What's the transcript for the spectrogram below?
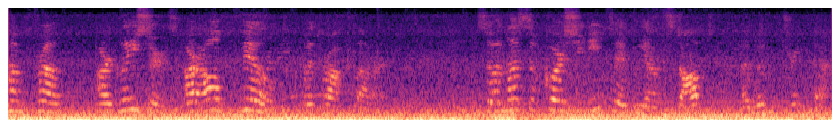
come from our glaciers are all filled with rock flour. So unless, of course, you need to be unstopped, I wouldn't drink that.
